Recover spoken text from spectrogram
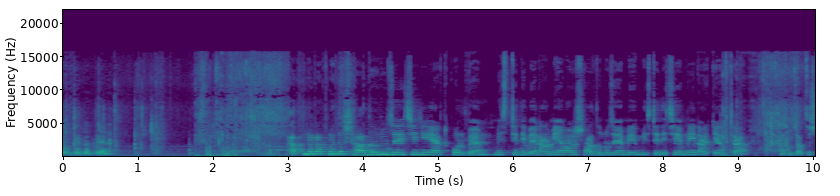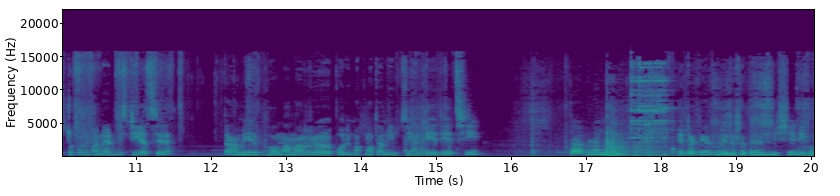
করব এটাতে। আপনারা আপনাদের স্বাদ অনুযায়ী চিনি অ্যাড করবেন, মিষ্টি দিবেন। আমি আমার স্বাদ অনুযায়ী আমি মিষ্টি দিচ্ছি, এমনি নারকেলটা যথেষ্ট পরিমাণের মিষ্টি আছে। তা আমি এরকম আমার পরিমাপ মতো আমি চিনি দিয়ে দিয়েছি। তারপর আমি এটাকে এখন এটার সাথে মিশিয়ে নিব।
